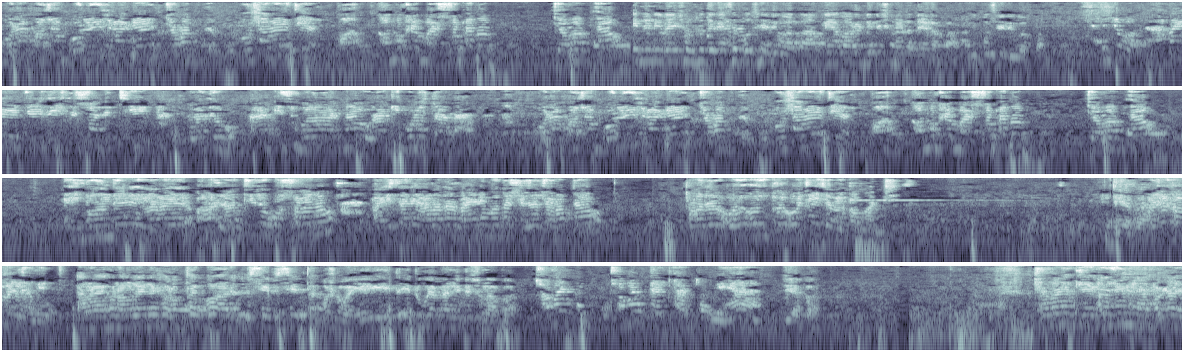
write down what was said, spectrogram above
বলা বলো তোমাকে জবাব যে অমুকটা মারছো কেন জবাব দাও কেন্দ্রীয় নির্বাহী সংসদের কাছে পৌঁছে দিব আপা আপনি আবার নির্দেশনাটা দেন আপা আমি পৌঁছে দিব আপা এই তো আবার এই যে নির্দেশনা দিচ্ছি ওরা তো আর কিছু বলা লাগবে না ওরা কি বলো তা না ওরা কথা বললেই তোমাকে জবাব বলতে হবে যে অমুকটা মারছো কেন জবাব দাও এই বন্ধের এভাবে লাঞ্ছিত করছ পাকিস্তানি আলাদা বাহিনীর মতো সেটা জবাব দাও। তোমাদের ওই ওই ওইটাই যাবে কমান্ড আমরা এখন অনলাইনে সরব থাকব আর সেফ সেফ থাকব সবাই। এই এই- এইটুকু আপনার নির্দেশনা আপা সবাই সবাই ত্যাগ থাকতে হবে হ্যাঁ। জি আপা সবাই যে কজন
